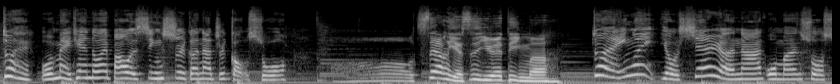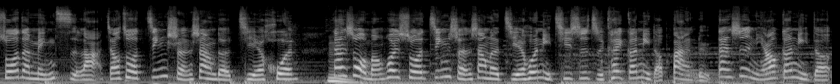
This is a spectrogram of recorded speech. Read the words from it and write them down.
对，我每天都会把我的心事跟那只狗说。”哦，这样也是约定吗？对，因为有些人呢、啊，我们所说的名词啦，叫做精神上的结婚。但是我们会说，精神上的结婚，你其实只可以跟你的伴侣，但是你要跟你的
